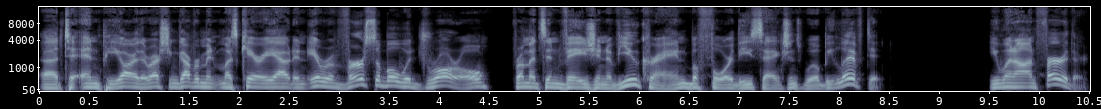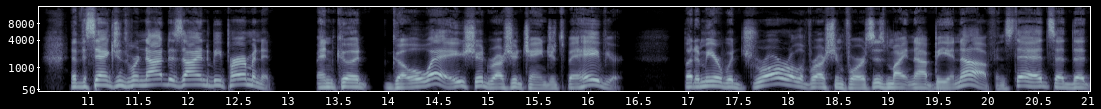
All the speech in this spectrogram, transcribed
uh, to NPR, the Russian government must carry out an irreversible withdrawal from its invasion of Ukraine before these sanctions will be lifted. He went on further that the sanctions were not designed to be permanent and could go away should Russia change its behavior. But a mere withdrawal of Russian forces might not be enough. Instead, said that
